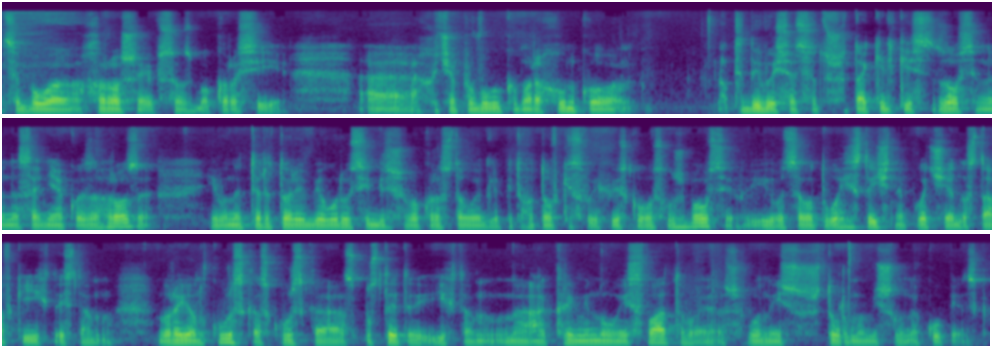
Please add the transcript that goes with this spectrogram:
Це було хороше іпсо з боку Росії. Е, хоча по великому рахунку ти дивишся, що та кількість зовсім не несе ніякої загрози, і вони територію Білорусі більше використовують для підготовки своїх військовослужбовців. І оце от логістичне плече доставки їх десь там в район Курська, з Курська спустити їх там на Креміну і Сватове, щоб вони штурмом йшли на Куп'янськ.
